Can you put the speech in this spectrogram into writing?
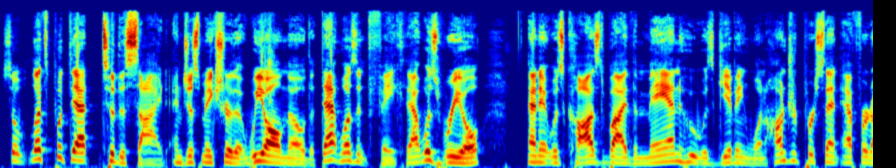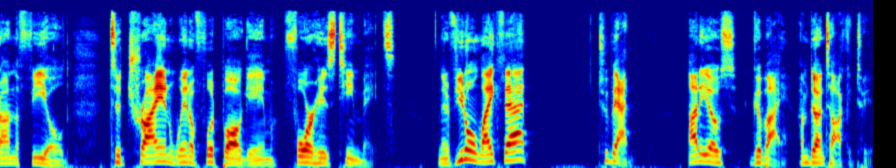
so let's put that to the side and just make sure that we all know that that wasn't fake. That was real and it was caused by the man who was giving 100% effort on the field to try and win a football game for his teammates. And if you don't like that, too bad. Adios, goodbye. I'm done talking to you.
